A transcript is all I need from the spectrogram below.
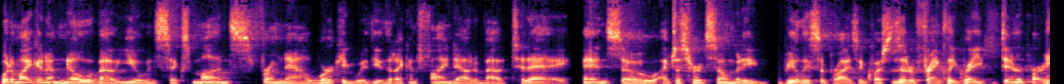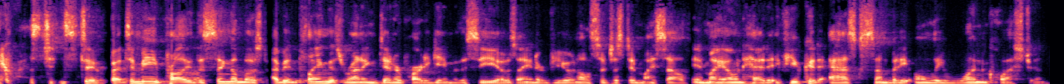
what am I going to know about you in six months from now working with you that I can find out about today? And so I've just heard so many really surprising questions that are frankly great dinner party questions too. But to me, probably the single most, I've been playing this running dinner party game with the CEOs I interview and also just in myself, in my own head. If you could ask somebody only one question,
